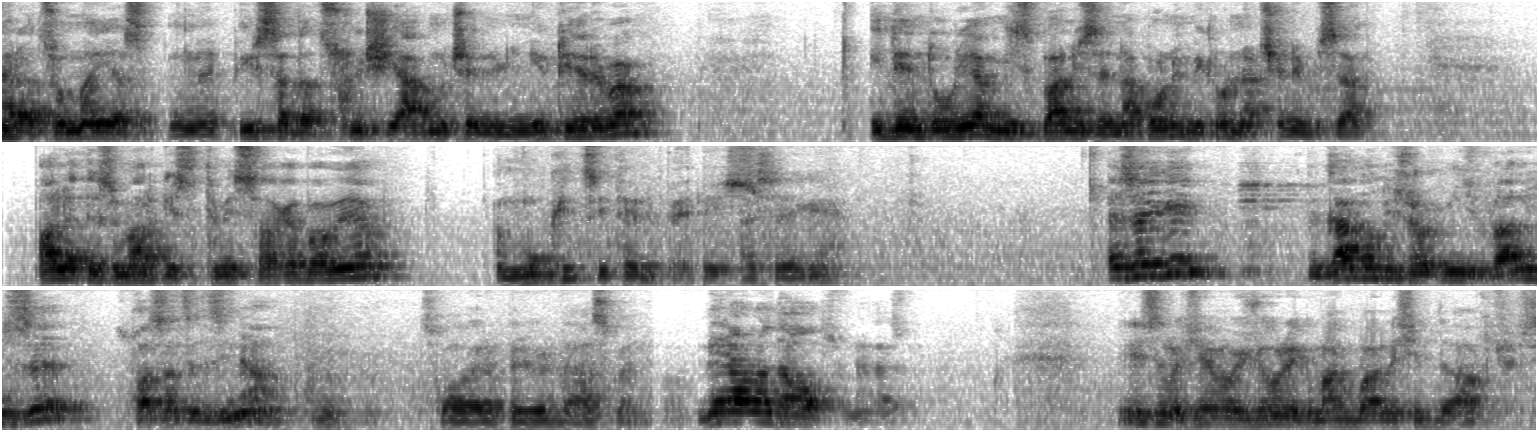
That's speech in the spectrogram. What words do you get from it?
დინარა ცომაიას პირსა და ცხვირში აღმოჩენილი ნივთიერება იდენტურია მის ბალიზე ნაპოვნი მიკრონარჩენებისა. პალეტეს მარკის თმის საღებავია მუქი წითელი ფერი. ესე იგი? ესე იგი, გამოდის რომ მის ბალიზე სხვასაც ეძინა? სხვა ვერაფერი ვერ დაასვენ. მე რა უნდა დავაფსვნე გასო? ის რომ ჩემო ჟურიკ მაგ ბალიში დაახჩვეს.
